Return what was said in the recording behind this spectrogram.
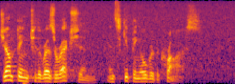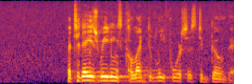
jumping to the resurrection and skipping over the cross. But today's readings collectively force us to go there.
